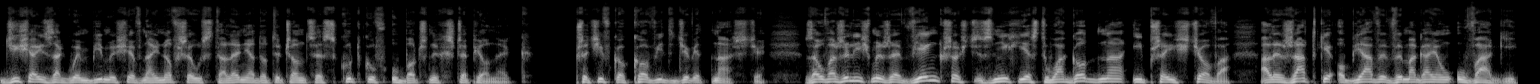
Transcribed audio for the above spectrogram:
Dzisiaj zagłębimy się w najnowsze ustalenia dotyczące skutków ubocznych szczepionek przeciwko COVID-19. Zauważyliśmy, że większość z nich jest łagodna i przejściowa, ale rzadkie objawy wymagają uwagi.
